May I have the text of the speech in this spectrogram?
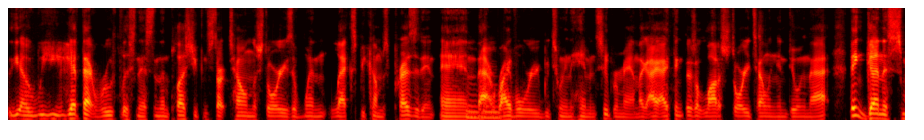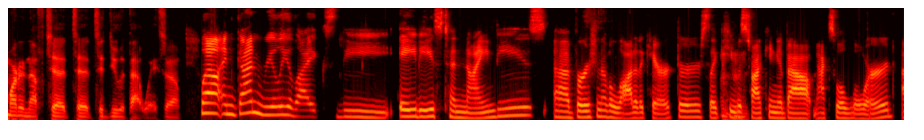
you know, we you get that ruthlessness and then plus you can start telling the stories of when Lex becomes president and that Mhm. rivalry between him and Superman. Like I, I think there's a lot of storytelling in doing that. I think Gunn is smart enough to to to do it that way. So Well, and Gunn really likes the 80s to 90s uh, version of a lot of the characters. Like he was talking about Maxwell Lord, uh,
